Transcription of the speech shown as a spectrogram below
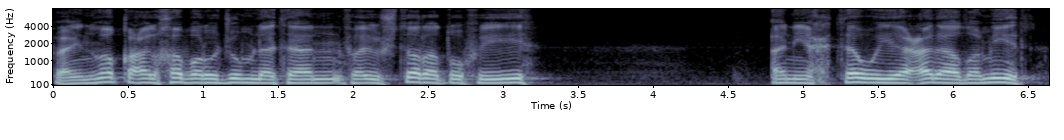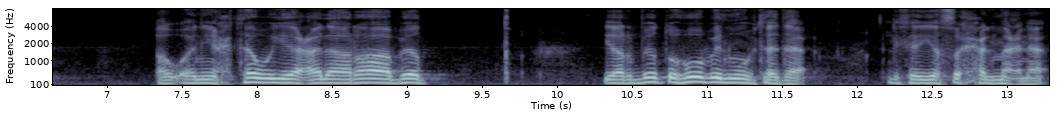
فإن وقع الخبر جملة فيشترط فيه أن يحتوي على ضمير أو أن يحتوي على رابط يربطه بالمبتدأ لكي يصح المعنى.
